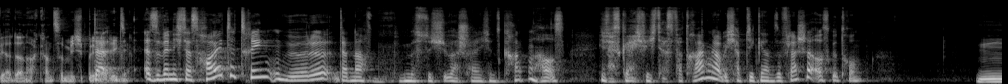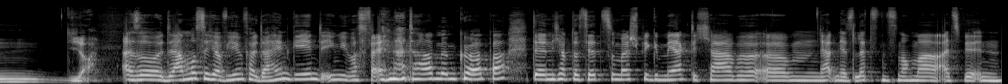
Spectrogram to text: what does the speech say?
Ja, danach kannst du mich beerdigen. Da, also wenn ich das heute trinken würde, danach müsste ich wahrscheinlich ins Krankenhaus. Ich weiß gar nicht, wie ich das vertragen habe. Ich habe die ganze Flasche ausgetrunken. Hm, ja. Also da muss ich auf jeden Fall dahingehend irgendwie was verändert haben im Körper, denn ich habe das jetzt zum Beispiel gemerkt. Ich habe, ähm, wir hatten jetzt letztens noch mal, als wir in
